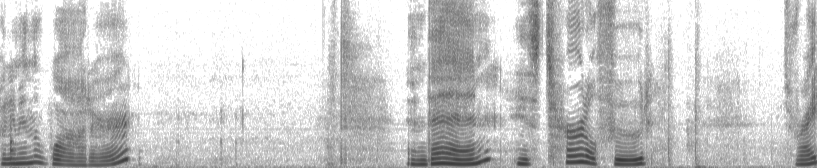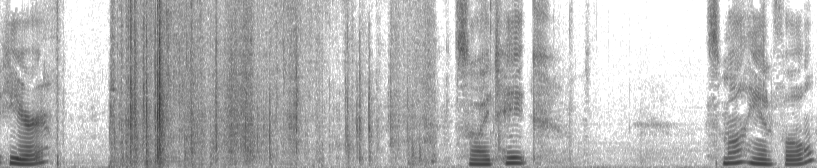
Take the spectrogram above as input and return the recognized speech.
put him in the water. And then his turtle food is right here. So I take a small handful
